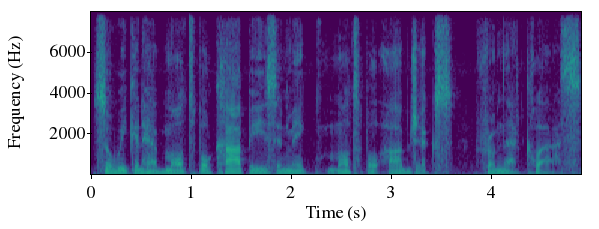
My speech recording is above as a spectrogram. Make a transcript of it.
so we could have multiple copies and make multiple objects from that class.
